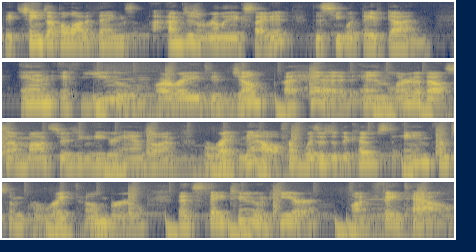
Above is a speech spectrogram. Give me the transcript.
They change up a lot of things. I'm just really excited to see what they've done. And if you are ready to jump ahead and learn about some monsters you can get your hands on right now from Wizards of the Coast and from some great homebrew, then stay tuned here on Fatale.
